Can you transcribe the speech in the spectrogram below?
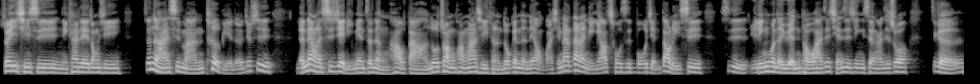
所以其实你看这些东西，真的还是蛮特别的。就是能量的世界里面真的很浩大，很多状况，那其实可能都跟能量有关系。那当然你要抽丝剥茧，到底是是灵魂的源头，还是前世今生，还是说这个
